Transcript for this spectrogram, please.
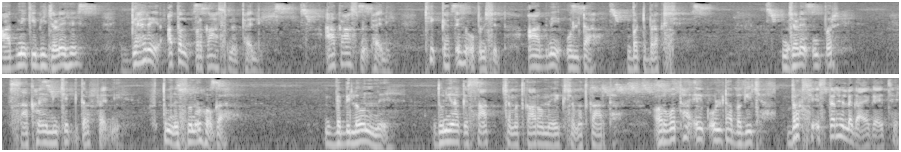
आदमी की भी जड़ें हैं, गहरे अतल प्रकाश में फैली, आकाश में फैली। ठीक कहते हैं उपनिषद, आदमी उल्टा बट वृक्ष जड़ें ऊपर शाखाएँ नीचे की तरफ़ फैली तुमने सुना होगा, बेबीलोन में दुनिया के सात चमत्कारों में एक चमत्कार था। और वो था एक उल्टा बगीचा। वृक्ष इस तरह लगाए गए थे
